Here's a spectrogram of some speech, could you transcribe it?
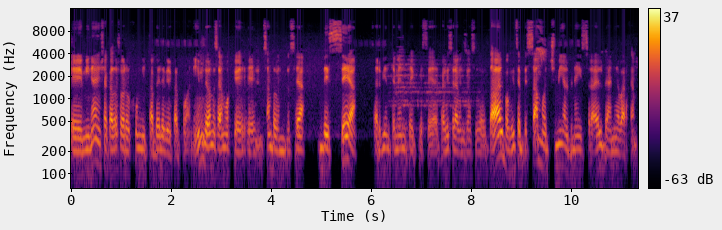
eh, Mitabele Birkat Kohanim, de donde sabemos que el Santo Bendito sea, desea fervientemente que se realice la bendición sacerdotal, porque dice, Besamo Chmi al Bnei Israel Beania Barhem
